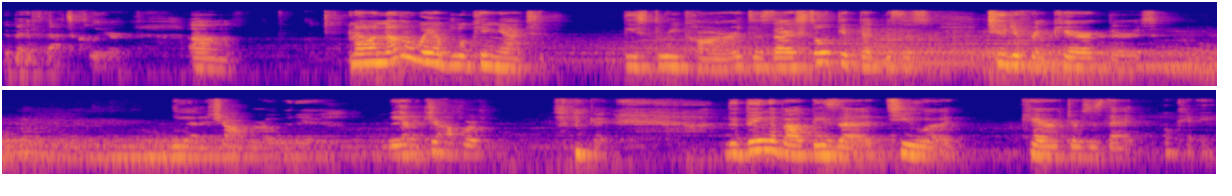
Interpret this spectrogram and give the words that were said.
if that's clear. Um, now, another way of looking at these three cards is that I still get that this is two different characters. We got a chopper over there. We got a chopper. okay. The thing about these uh, two uh, characters is that, okay,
